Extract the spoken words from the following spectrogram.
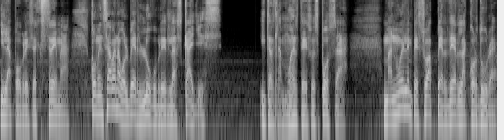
y la pobreza extrema comenzaban a volver lúgubres las calles. Y tras la muerte de su esposa, Manuel empezó a perder la cordura.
